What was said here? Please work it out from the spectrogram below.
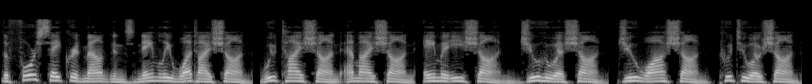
The four sacred mountains namely Wutai Shan, Wu Tai Shan Mi Shan, Ama Shan Jiuhua Shan, Ju Hua Shan Putuo Shan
